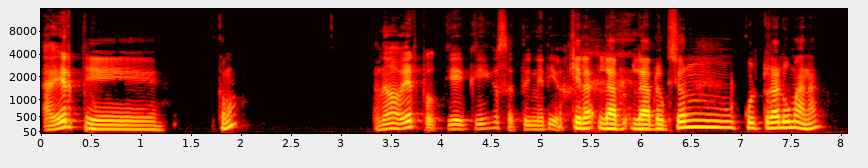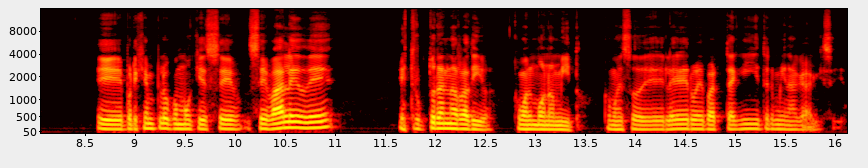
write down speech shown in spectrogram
A ver, Eh, ¿Cómo? No, a ver, ¿qué, qué cosa estoy metido? que la, la- la producción cultural humana, eh, por ejemplo, como que se, se vale de estructura narrativa, como el monomito, como eso del héroe parte aquí y termina acá, qué sé yo.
